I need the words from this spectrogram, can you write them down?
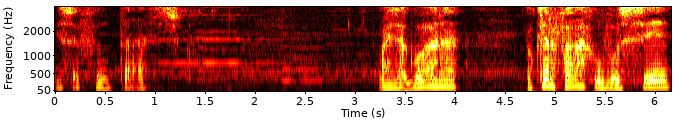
Isso é fantástico. Mas agora eu quero falar com você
